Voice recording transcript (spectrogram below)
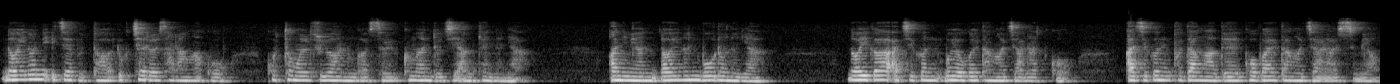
너희는 이제부터 육체를 사랑하고 고통을 두려워하는 것을 그만두지 않겠느냐? 아니면 너희는 모르느냐? 너희가 아직은 모욕을 당하지 않았고 아직은 부당하게 고발당하지 않았으며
